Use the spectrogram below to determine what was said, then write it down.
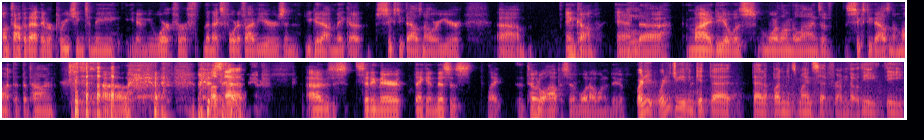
on top of that, they were preaching to me, you know, you work for the next four to five years and you get out and make a sixty thousand dollar a year um, income and mm-hmm. uh, my idea was more along the lines of sixty thousand a month at the time. uh, Love so that. I was just sitting there thinking, this is like the total opposite of what I want to do. Where did where did you even get that that abundance mindset from, though? The the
